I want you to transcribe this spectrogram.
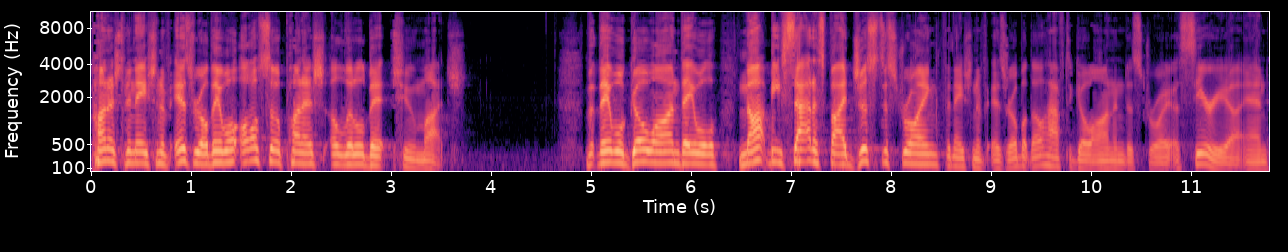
punish the nation of Israel, they will also punish a little bit too much that they will go on, they will not be satisfied just destroying the nation of Israel, but they'll have to go on and destroy Assyria and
